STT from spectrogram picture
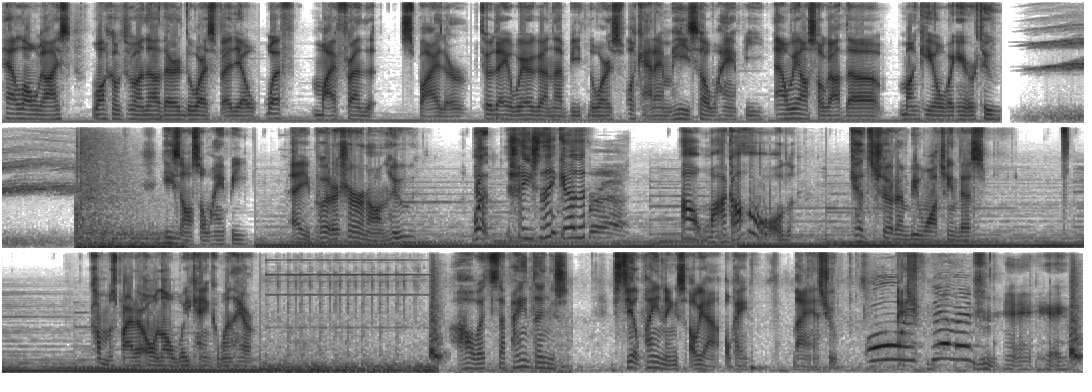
Hello guys, welcome to another Doors video with my friend Spider. Today we're gonna beat Doors. Look at him, he's so happy. And we also got the monkey over here too. He's also happy. Hey, put a shirt on, who? What? She's naked? Oh my god! Kids shouldn't be watching this. Come on, Spider. Oh no, we can't go in here. Oh, it's the paintings. Steel paintings. Oh yeah, okay. That's true. Oh, That's it's Dylan!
